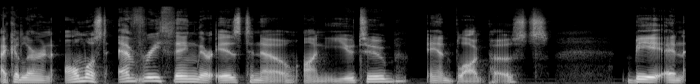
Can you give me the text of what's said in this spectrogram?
I could learn almost everything there is to know on YouTube and blog posts, be an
